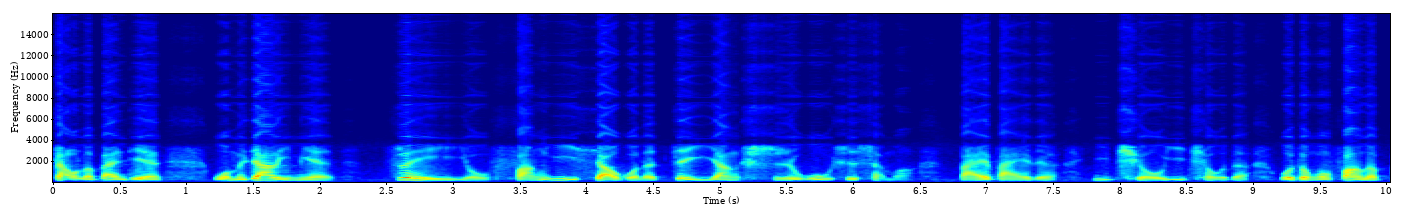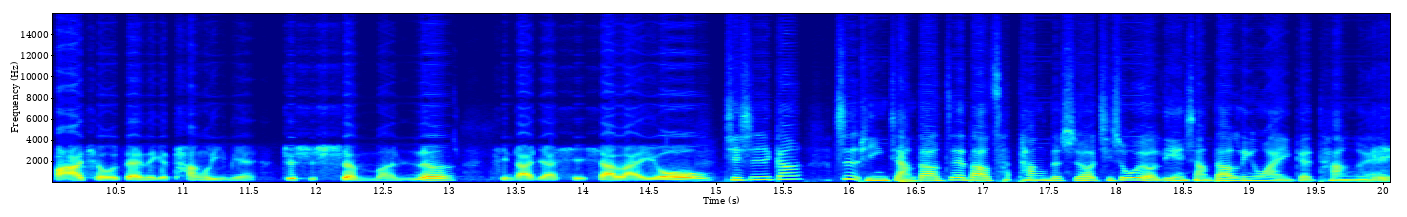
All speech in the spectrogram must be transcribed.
找了半天，我们家里面。最有防疫效果的这一样食物是什么？白白的，一球一球的。我总共放了八球在那个汤里面，这是什么呢？请大家写下来哟。其实刚志平讲到这道汤的时候，其实我有联想到另外一个汤，哎，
